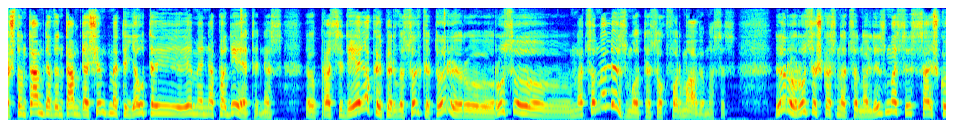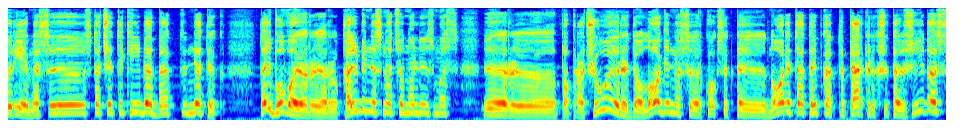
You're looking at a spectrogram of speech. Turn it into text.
8-9 metį jau tai ėmė nepadėti, nes e, prasidėjo, kaip ir visur kitur, ir rusų nacionalizmo tiesiog formavimasis. Ir rusiškas nacionalizmas, jis aišku rėmėsi stačia tikybė, bet ne tik. Tai buvo ir, ir kalbinis nacionalizmas, ir e, papračių, ir ideologinis, ir koks tik tai norite, taip kad perkrikščitas žydas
